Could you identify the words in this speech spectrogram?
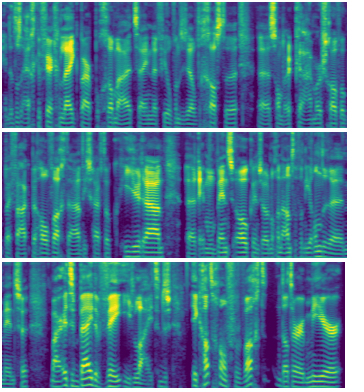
En dat was eigenlijk een vergelijkbaar programma. Het zijn eh, veel van dezelfde gasten. Eh, Sander Kramer schoof ook bij vaak bij half acht aan. Die schrijft ook hier aan. Eh, Raymond Mens ook. En zo nog een aantal van die andere mensen. Maar het is beide VI Light. Dus ik had gewoon verwacht dat er meer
